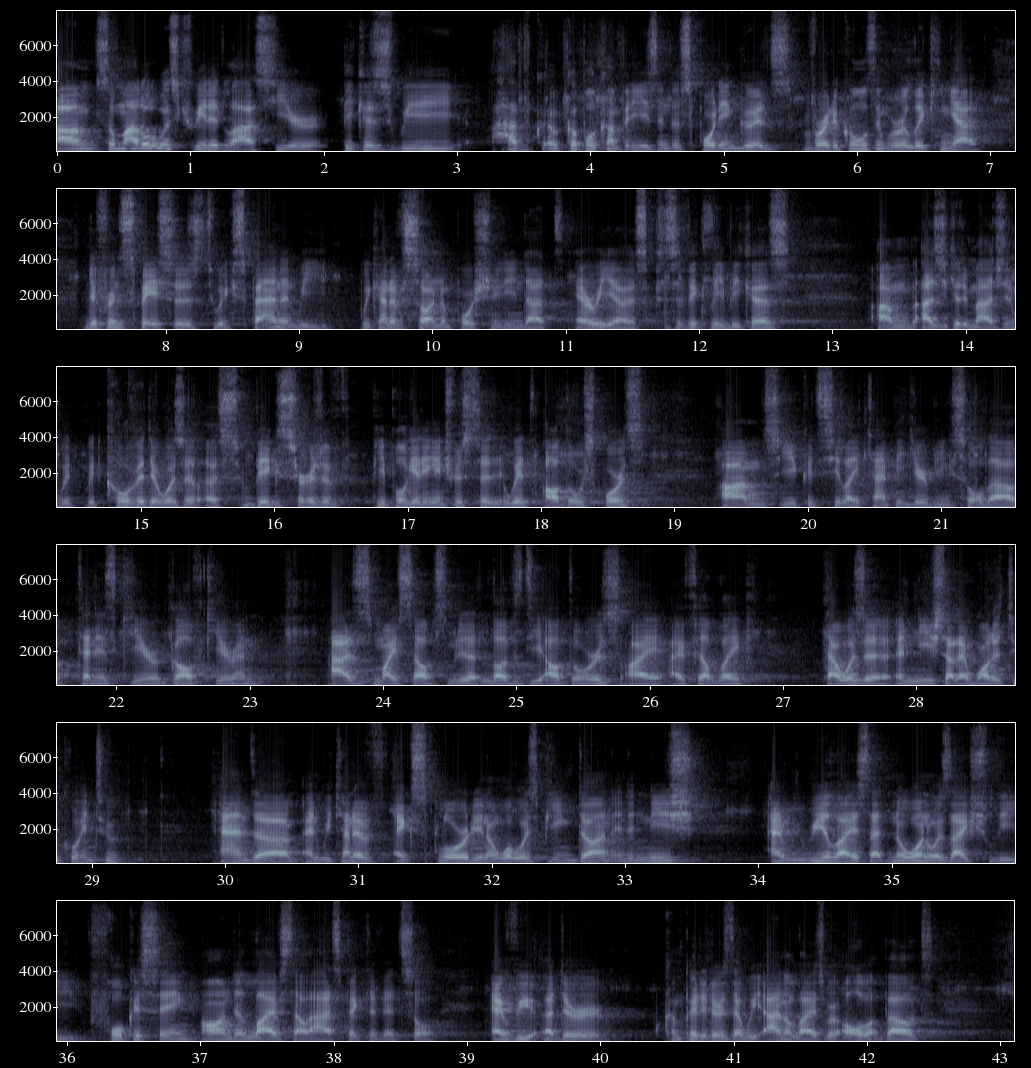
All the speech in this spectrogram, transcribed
Um, so, Maddle was created last year because we have a couple companies in the sporting goods verticals, and we were looking at different spaces to expand, and we we kind of saw an opportunity in that area specifically because, um, as you could imagine, with with COVID, there was a, a, big surge of people getting interested with outdoor sports. Um, so you could see like camping gear being sold out, tennis gear, golf gear, and as myself, somebody that loves the outdoors, I, I felt like that was a, a niche that I wanted to go into. And, uh, and we kind of explored, you know, what was being done in the niche. And we realized that no one was actually focusing on the lifestyle aspect of it. So every other competitors that we analyzed were all about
